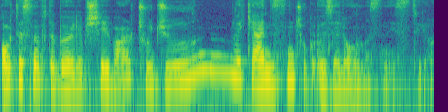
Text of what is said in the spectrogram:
orta sınıfta böyle bir şey var. Çocuğun ve kendisinin çok özel olmasını istiyor.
